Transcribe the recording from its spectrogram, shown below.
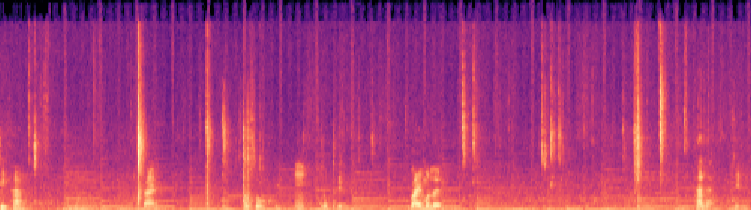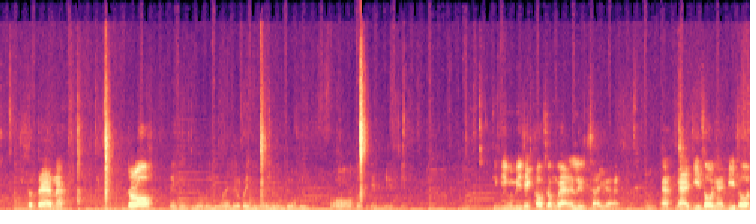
ตีข้างได้เข้า โซ่อืม จบเทิร์นไปหมดเลยผ่านแล้วสแตนนะดรอเอ้ยเหลือใบนี้ไว้เหลือใบนี้ไว้ลืมลืมลืมอ๋อโอเคโอเคโอเคจริงๆมันมีเทคเข้าช่องแหวนแล้วลืมใช้กัน อืมอะหงายจีโซนหงายจีโซน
